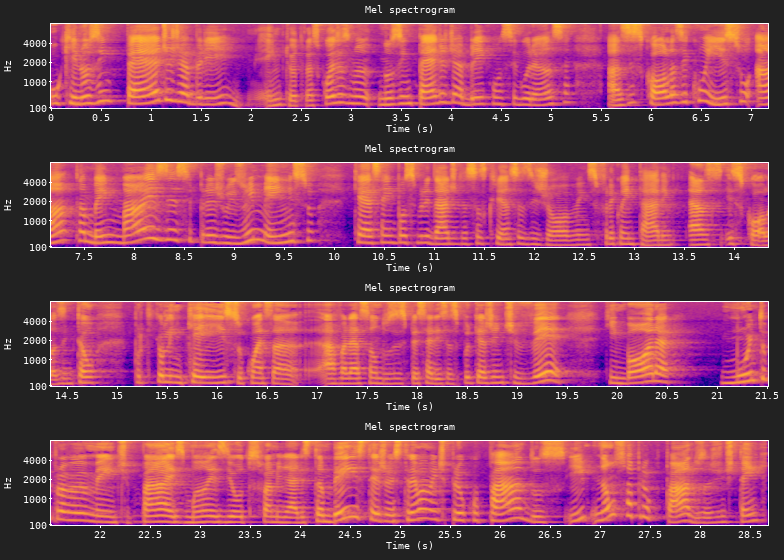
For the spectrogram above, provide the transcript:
o que nos impede de abrir, entre outras coisas, nos impede de abrir com segurança as escolas e com isso há também mais esse prejuízo imenso que é essa impossibilidade dessas crianças e jovens frequentarem as escolas. Então, por que eu linkei isso com essa avaliação dos especialistas? Porque a gente vê que, embora muito provavelmente pais, mães e outros familiares também estejam extremamente preocupados e não só preocupados, a gente tem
